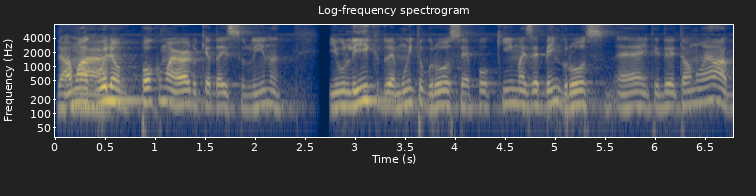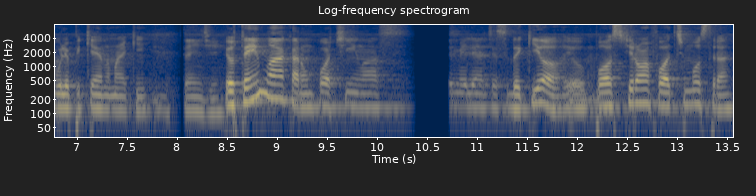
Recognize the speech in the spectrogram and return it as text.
Dá é uma, uma- agulha um pouco maior do que a da insulina. E o líquido é muito grosso, é pouquinho, mas é bem grosso. É, entendeu? Então não é uma agulha pequena, Marquinhos. entendi. Eu tenho lá, cara, um potinho lá semelhante a esse daqui, ó. Eu posso tirar uma foto e te mostrar.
